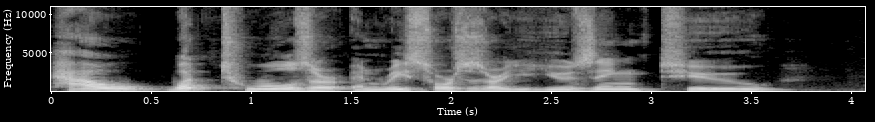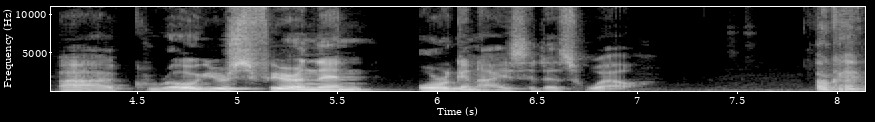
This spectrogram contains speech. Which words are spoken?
How, what tools are and resources are you using to uh, grow your sphere and then organize it as well? Okay,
